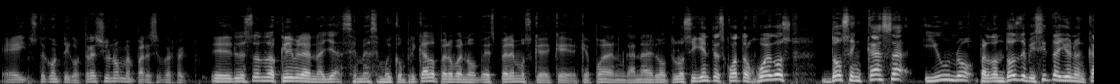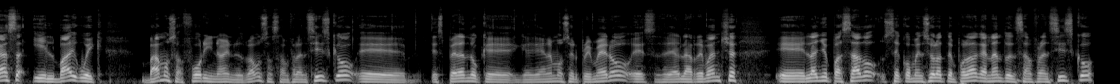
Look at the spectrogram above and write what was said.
Estoy contigo. 3 y 1 me parece perfecto. Eh, le estoy dando a Cleveland allá, se me hace muy complicado, pero bueno, esperemos que, que- puedan ganar el otro. Los siguientes cuatro juegos, dos en casa y uno, perdón, dos de visita y uno en casa y el bye. Vamos a 49ers, vamos a San Francisco, eh, esperando que, ganemos el primero, sería la revancha. Eh, el año pasado se comenzó la temporada ganando en San Francisco,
